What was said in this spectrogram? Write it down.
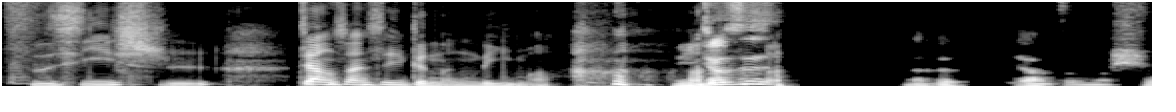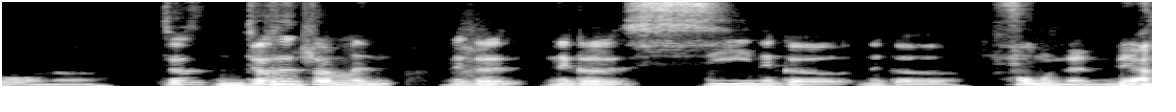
磁吸石，这样算是一个能力吗？你就是那个要怎么说呢？就是你就是专门那个那个吸那个那个负能量，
